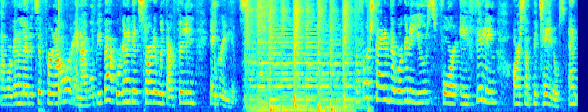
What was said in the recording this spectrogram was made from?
and we're going to let it sit for an hour, and I will be back. We're going to get started with our filling ingredients first item that we're going to use for a filling are some potatoes. And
